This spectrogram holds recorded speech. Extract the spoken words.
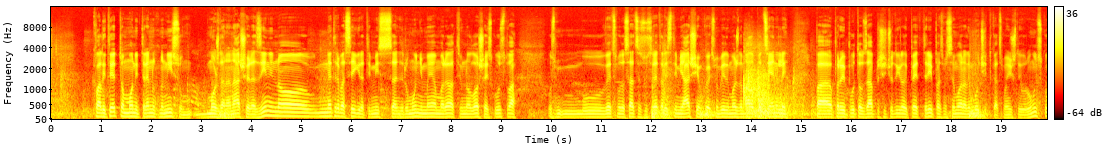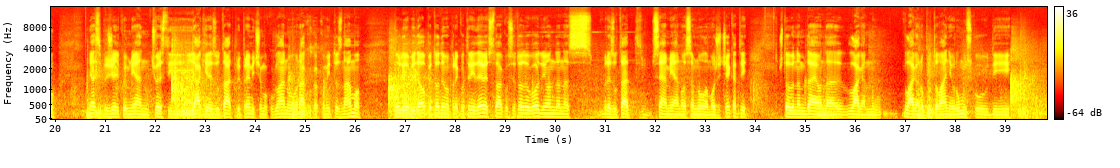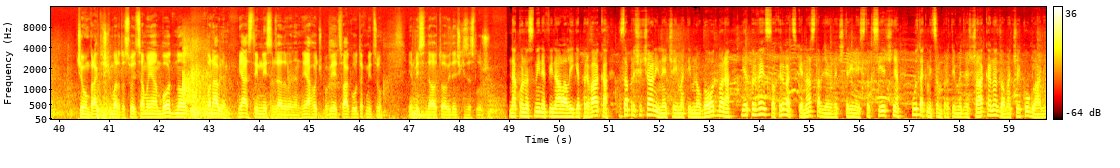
kvalitetom oni trenutno nisu možda na našoj razini, no ne treba se igrati. Mi sa Rumunjima imamo relativno loša iskustva. U, već smo do sad se susretali s tim Jašijem kojeg smo bili možda malo pocijenili, pa prvi puta u Zaprišiću odigrali 5-3 pa smo se morali mučiti kad smo išli u Rumunjsku. Ja se priželjkujem jedan čvrsti i jaki rezultat, pripremit ćemo kuglanu onako kako mi to znamo. Volio bi da opet odemo preko 3900, ako se to dogodi onda nas rezultat 7-1-8-0 može čekati, što nam daje onda lagano, lagano putovanje u Rumunjsku gdje ćemo praktički morati osvojiti samo jedan bod, no ponavljam, ja s tim nisam zadovoljan. Ja hoću pobijediti svaku utakmicu jer mislim da to ovi dečki zaslužuju. Nakon osmine finala Lige prvaka, Zaprešićani neće imati mnogo odmora jer prvenstvo Hrvatske nastavljaju već 13. siječnja utakmicom protiv Medveščaka na domaćoj kuglani.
